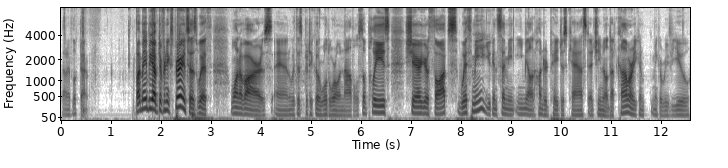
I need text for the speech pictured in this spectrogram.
that I've looked at. But maybe you have different experiences with one of ours and with this particular World War I novel. So please share your thoughts with me. You can send me an email at 100pagescast at gmail.com or you can make a review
